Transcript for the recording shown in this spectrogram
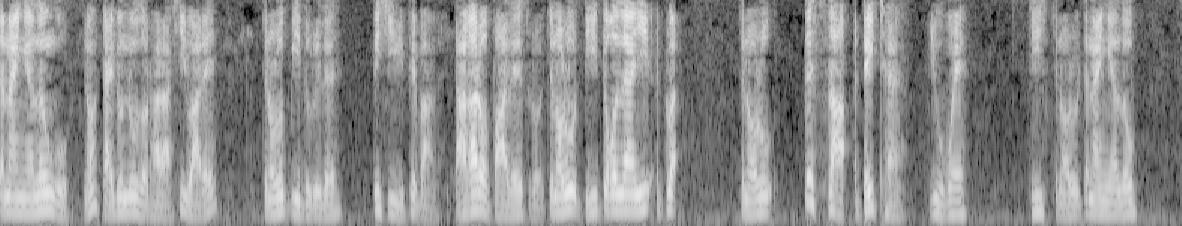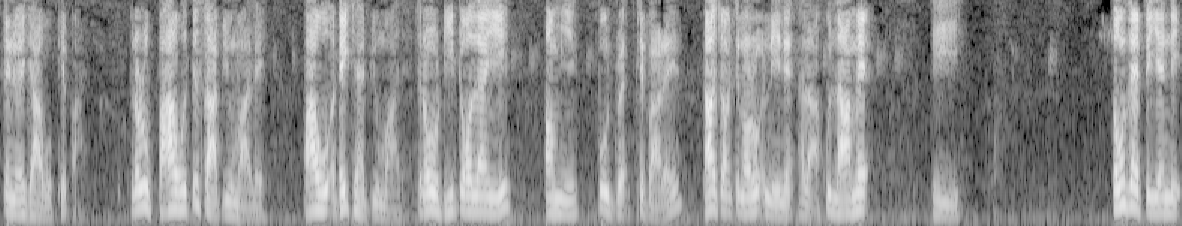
တနိုင်ငံလုံးကိုနော်တိုက်တွန်းလို့ဆိုထားတာရှိပါတယ်ကျွန်တော်တို့ပြည်သူတွေလည်းသိရှိပြီဖြစ်ပါမယ်ဒါကတော့ဘာလဲဆိုတော့ကျွန်တော်တို့ဒီတော်လန်ရေးအတွက်ကျွန်တော်တို့သစ္စာအဋိဋ္ဌံပြုပွဲကြီးကျွန်တော်တို့တနိုင်ငံလုံးဆင်နွှဲကြဖို့ဖြစ်ပါတယ်ကျွန်တော်တို့ဘာကိုသစ္စာပြုမှာလဲဘာကိုအဋိဋ္ဌံပြုမှာလဲကျွန်တော်တို့ဒီတော်လန်ရေးအောင်မြင်ဖို့အတွက်ဖြစ်ပါတယ်ဒါကြောင့်ကျွန်တော်တို့အနေနဲ့ဟလာအခုလာမဲ့ဒီ31ရက်နေ့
